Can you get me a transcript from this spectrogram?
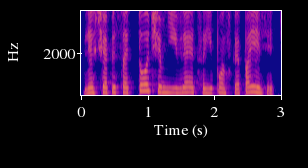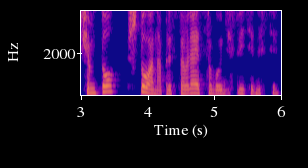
Легче описать то, чем не является японская поэзия, чем то, что она представляет собой в действительности.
